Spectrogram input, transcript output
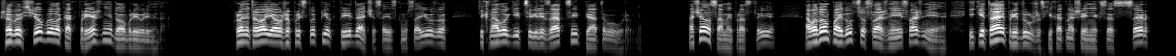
чтобы все было как в прежние добрые времена. Кроме того, я уже приступил к передаче Советскому Союзу технологий цивилизации пятого уровня. Сначала самые простые, а потом пойдут все сложнее и сложнее, и Китай при дружеских отношениях с СССР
